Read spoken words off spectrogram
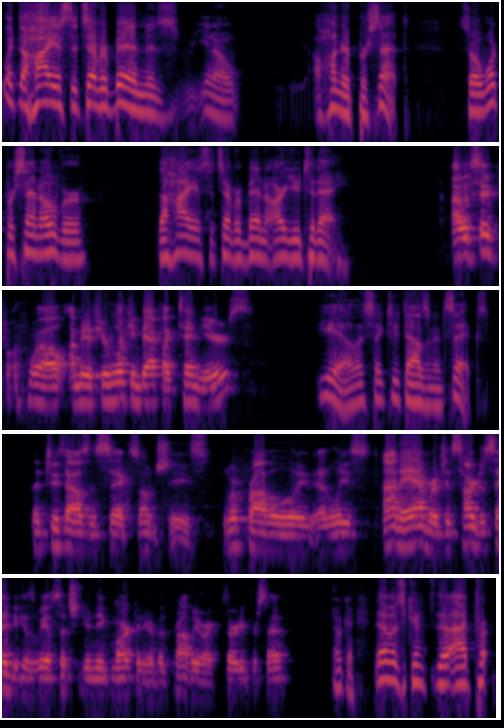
Like the highest it's ever been is you know, hundred percent. So what percent over the highest it's ever been are you today? I would say, well, I mean, if you're looking back like 10 years, Yeah, let's say 2006. in 2006, oh, geez, we're probably at least on average, it's hard to say because we have such a unique market here, but probably like 30%. Okay, that was conf- I pr-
